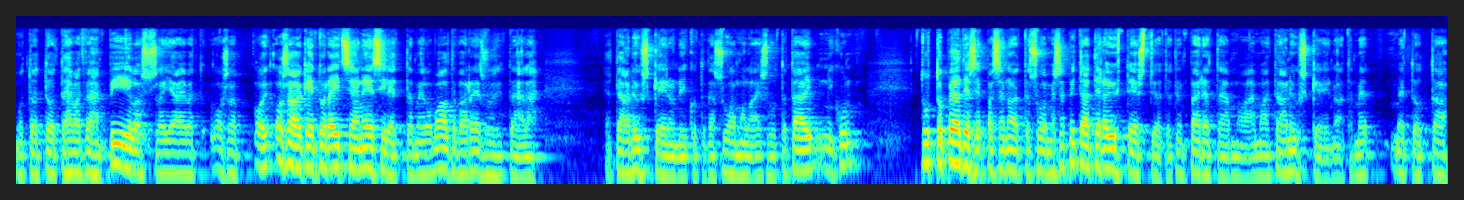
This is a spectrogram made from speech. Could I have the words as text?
mutta tuota, he ovat vähän piilossa ja eivät osaa, osaa oikein tuoda itseään esille, että meillä on valtava resurssi täällä ja tämä on yksi keino niin kuin tätä suomalaisuutta. Tai niin kuin Tuttu Peltiseppä sanoi, että Suomessa pitää tehdä yhteistyötä, että me pärjätään maailmaa. Tämä on yksi keino, että me, me tota,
